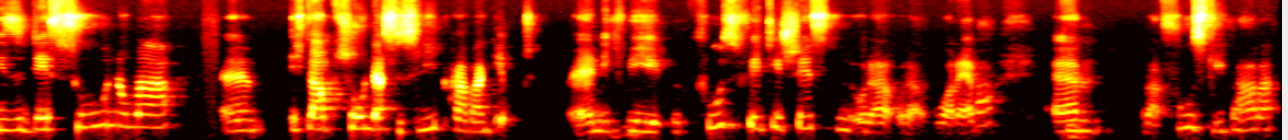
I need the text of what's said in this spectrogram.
diese Dessous-Nummer, äh, ich glaube schon, dass es Liebhaber gibt, ähnlich wie Fußfetischisten oder, oder whatever. Ähm, oder Fußliebhaber.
